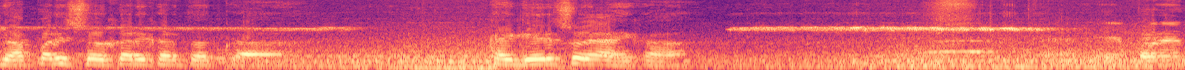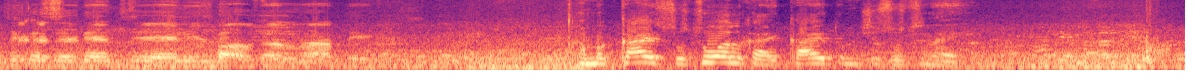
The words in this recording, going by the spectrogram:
व्यापारी सहकार्य करतात का? काही गैरसोय आहे का? पर्यंत कसे त्यांचे यांनीच भाव चालणार ते? मग काय सुचवाल काय? काय तुमची सूचना आहे?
